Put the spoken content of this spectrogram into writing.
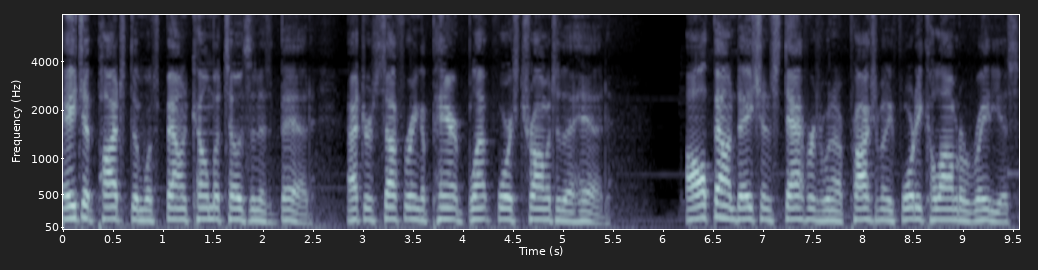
Agent Potsdam was found comatose in his bed after suffering apparent blunt force trauma to the head. All Foundation staffers within approximately 40 km radius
